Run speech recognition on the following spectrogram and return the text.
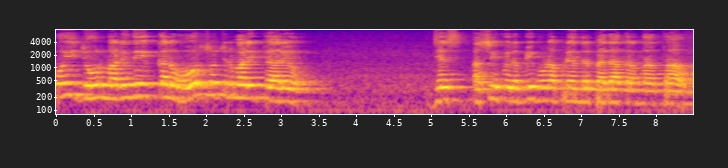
ਕੋਈ ਜੋਨ ਮਾਰੀ ਦੀ, ਇੱਕ ਹੋਰ ਸੋਚਣ ਵਾਲੀ ਪਿਆਰਿਓ ਜਿਸ ਅਸੀਂ ਕੋਈ ਰੱਬੀ ਗੁਣ ਆਪਣੇ ਅੰਦਰ ਪੈਦਾ ਕਰਨਾ ਤਾਂ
